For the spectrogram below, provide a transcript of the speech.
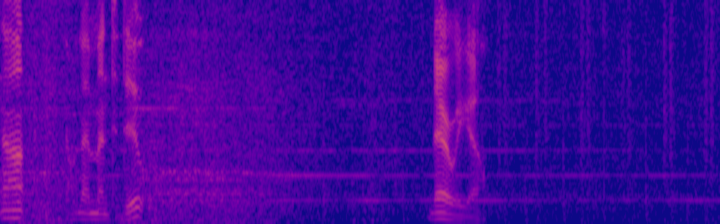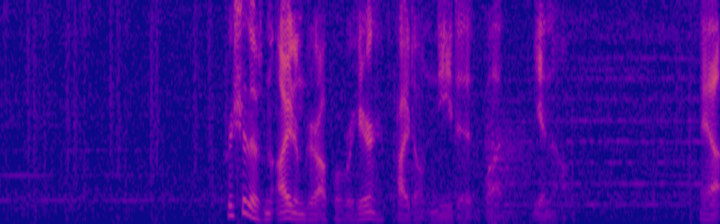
Not what I meant to do. There we go. Pretty sure there's an item drop over here. Probably don't need it, but, you know. Yeah.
